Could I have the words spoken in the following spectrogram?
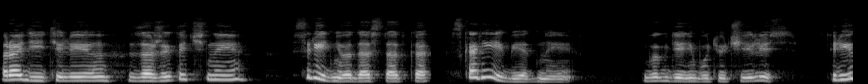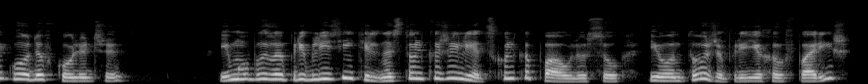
Родители зажиточные, среднего достатка, скорее бедные. Вы где-нибудь учились? Три года в колледже. Ему было приблизительно столько же лет, сколько Паулюсу, и он тоже приехал в Париж,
